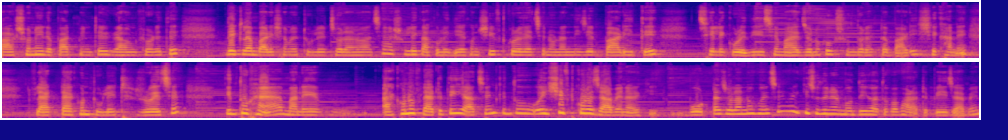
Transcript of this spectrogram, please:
পার্সনের অ্যাপার্টমেন্টের গ্রাউন্ড ফ্লোরেতে দেখলাম বাড়ির সামনে টুলের ঝোলানো আছে। আসলে কাকুলিদি এখন শিফট করে গেছেন। ওনার নিজের বাড়িতে ছেলে করে দিয়েছে। মায়ের জন্য খুব সুন্দর একটা বাড়ি। সেখানে ফ্ল্যাটটা এখন টুলেট রয়েছে। কিন্তু হ্যাঁ মানে এখনও ফ্ল্যাটেতেই আছেন, কিন্তু ওই শিফট করে যাবেন আর কি। বোর্ডটা ঝোলানো হয়েছে, ওই কিছুদিনের মধ্যেই হয়তো বা ভাড়াটে পেয়ে যাবেন।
